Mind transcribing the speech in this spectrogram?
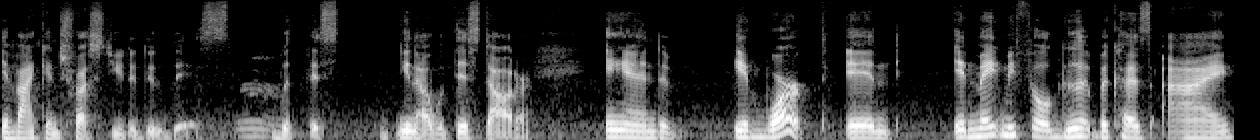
if I can trust you to do this mm. with this, you know, with this daughter. And it worked. And it made me feel good because I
